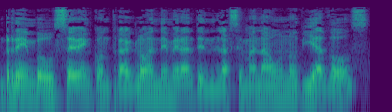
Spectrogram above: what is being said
Rainbow Seven contra Global Emerald en la semana 1, día 2.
